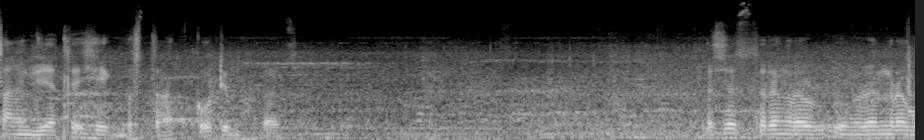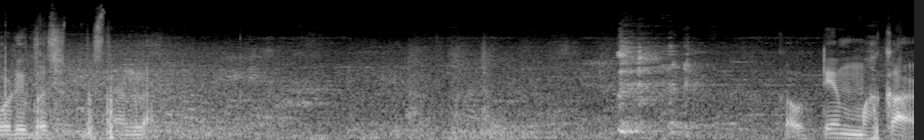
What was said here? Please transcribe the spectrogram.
सांगली जिल्ह्यातले हे एक बसस्थानक कवठे महाकाळचं. तसेच रंगरा रंगरागोडी बस बसस्टँडला कवटे महाकाळ.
